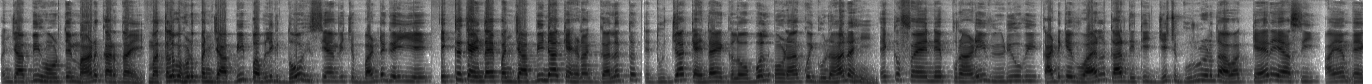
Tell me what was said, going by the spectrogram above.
ਪੰਜਾਬੀ ਹੋਣ ਤੇ ਮਾਣ ਕਰਦਾ ਹੈ ਮਤਲਬ ਹੁਣ ਪੰਜਾਬੀ ਪਬਲਿਕ ਦੋ ਹਿੱਸਿਆਂ ਵਿੱਚ ਵੰਡ ਗਈ ਹੈ ਇੱਕ ਕਹਿੰਦਾ ਹੈ, ਪੰਜਾਬੀ ਨਾ ਕਹਿਣਾ ਗਲਤ, ਤੇ ਦੂਜਾ ਕਹਿੰਦਾ ਹੈ ਗਲੋਬਲ ਹੋਣਾ ਕੋਈ ਗੁਨਾਹ ਨਹੀਂ। ਇੱਕ ਫੈਨ ਨੇ ਪੁਰਾਣੀ ਵੀਡੀਓ ਵੀ ਕੱਢ ਕੇ ਵਾਇਰਲ ਕਰ ਦਿੱਤੀ, ਜਿਸ ਗੁਰੂ ਰੰਧਾਵਾ ਕਹਿ ਰਿਹਾ ਸੀ I am a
